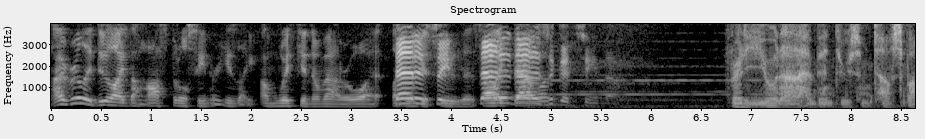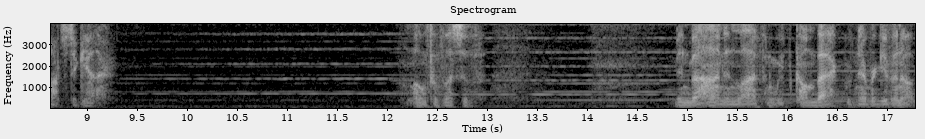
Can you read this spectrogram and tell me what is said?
I really do like the hospital scene where he's like, "I'm with you no matter what." Like, That we'll is get through scene. this. That like is, that is a good scene though. Freddie, you and I have been through some tough spots together. Both of us have been behind in life and we've come back. We've never given up.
